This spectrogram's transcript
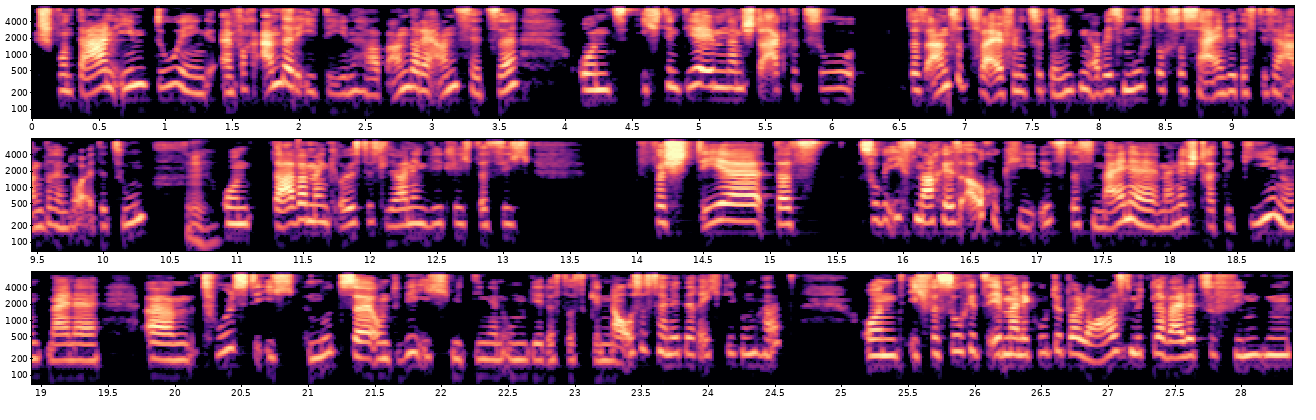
spontan im Doing einfach andere Ideen habe, andere Ansätze. Und ich tendiere eben dann stark dazu, das anzuzweifeln und zu denken, aber es muss doch so sein, wie das diese anderen Leute tun. Mhm. Und da war mein größtes Learning wirklich, dass ich verstehe, dass so wie ich es mache, es auch okay ist, dass meine, meine Strategien und meine ähm, Tools, die ich nutze und wie ich mit Dingen umgehe, dass das genauso seine Berechtigung hat. Und ich versuche jetzt eben eine gute Balance mittlerweile zu finden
